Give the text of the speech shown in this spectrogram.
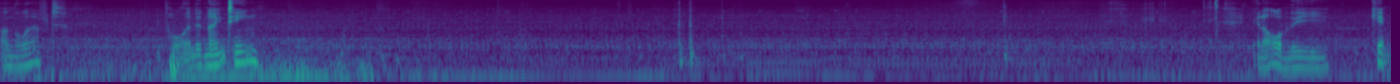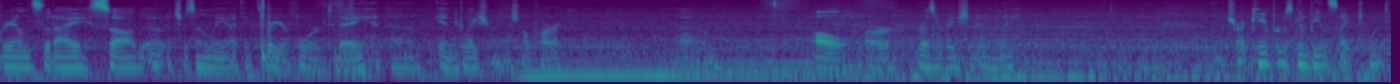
on the left. Pull into 19. In all of the campgrounds that I saw, which was only I think three or four today uh, in Glacier National Park, um, all are reservation only truck camper is going to be in site 20.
